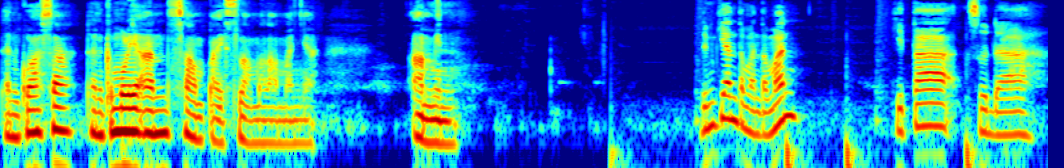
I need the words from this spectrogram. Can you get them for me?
dan kuasa dan kemuliaan sampai selama-lamanya. Amin. Demikian teman-teman, kita sudah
